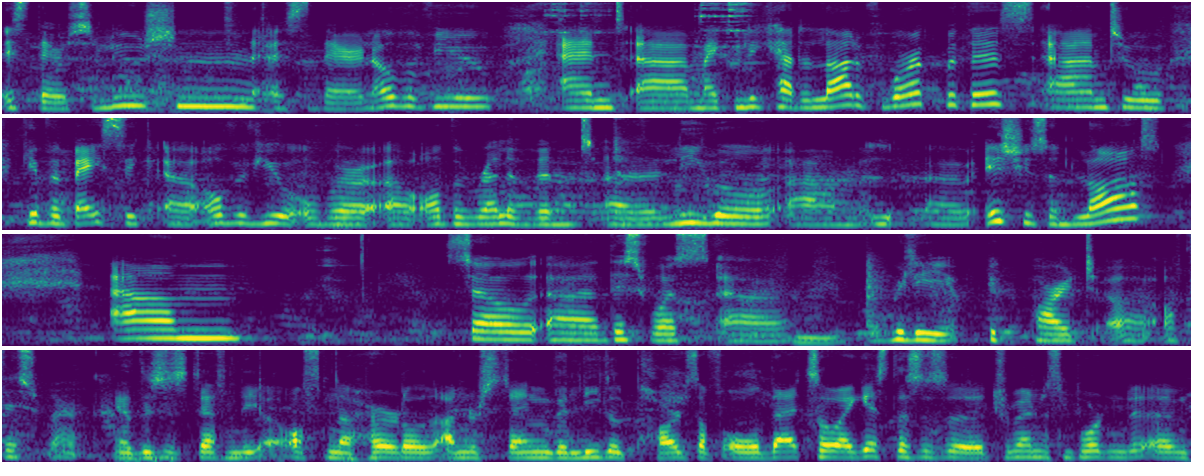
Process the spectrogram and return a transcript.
is there a solution? Is there an overview? And uh, my colleague had a lot of work with this um, to give a basic uh, overview over uh, all the relevant uh, legal um, uh, issues and laws. Um, so uh, this was uh, mm. a really big part uh, of this work. Yeah, this is definitely often a hurdle, understanding the legal parts of all that. So I guess this is a tremendous important um,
